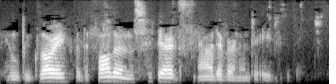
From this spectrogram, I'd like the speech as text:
To whom be glory for the Father and the Spirit, now and ever and unto ages of ages.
